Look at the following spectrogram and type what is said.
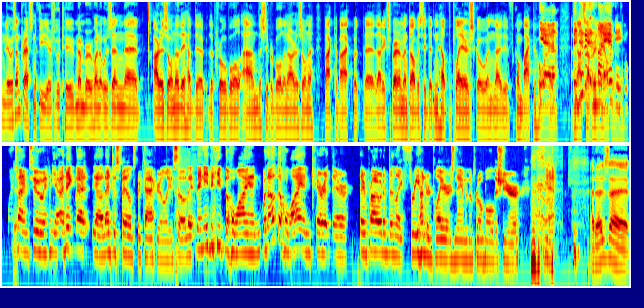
It was interesting a few years ago too. Remember when it was in uh, Arizona. They had the, the Pro Bowl and the Super Bowl in Arizona back to back, but uh, that experiment obviously didn't help the players go, and now they've come back to Hawaii. Yeah, they did it in really Miami one yeah. time too, and yeah, I think that yeah that just failed spectacularly. So they they need to keep the Hawaiian without the Hawaiian carrot there. There probably would have been like 300 players named to the Pro Bowl this year. Yeah. It is, uh,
